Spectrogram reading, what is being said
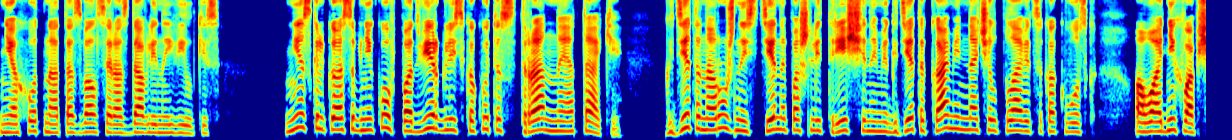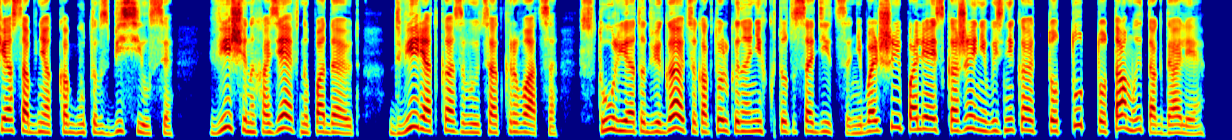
неохотно отозвался раздавленный Вилкис. Несколько особняков подверглись какой-то странной атаке — где-то наружные стены пошли трещинами, где-то камень начал плавиться, как воск, а у одних вообще особняк как будто взбесился. Вещи на хозяев нападают, двери отказываются открываться, стулья отодвигаются, как только на них кто-то садится, небольшие поля искажений возникают то тут, то там и так далее.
